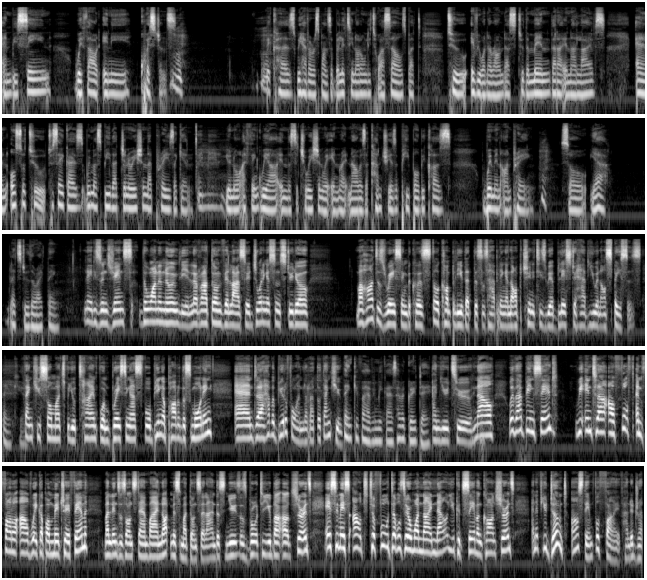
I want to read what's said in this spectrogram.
and be seen without any questions. Because we have a responsibility not only to ourselves, but to everyone around us, to the men that are in our lives. And also to, to say, guys, we must be that generation that prays again. Amen. You know, I think we are in the situation we're in right now as a country, as a people, because women aren't praying. Hmm. So, yeah, let's do the right thing. Ladies and gents, the one and only Lerato Velasco joining us in studio. My heart is racing because still can't believe that this is happening and the opportunities we are blessed to have you in our spaces. Thank you. Thank you so much for your time, for embracing us, for being a part of this morning. And uh, have a beautiful one, Lerato. Thank you. Thank you for having me, guys. Have a great day. And you too. Now, with that being said, we enter our fourth and final hour of Wake Up on Metro FM. My lens is on standby, not Miss Madonsela. And this news is brought to you by our insurance. SMS out to 40019 now. You could save on car insurance. And if you don't, ask them for 500 Rand.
